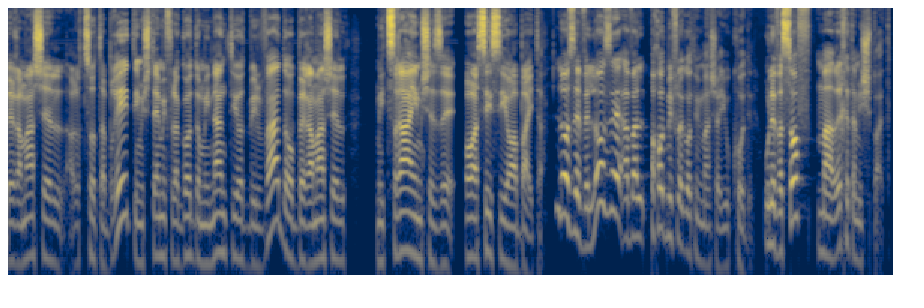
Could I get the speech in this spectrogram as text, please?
ברמה של ארצות הברית, עם שתי מפלגות דומיננטיות בלבד, או ברמה של מצרים, שזה או הסיסי או הביתה? לא זה ולא זה, אבל פחות מפלגות ממה שהיו קודם. ולבסוף, מערכת המשפט.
